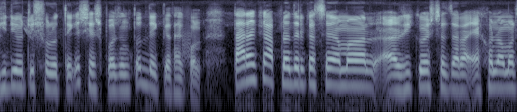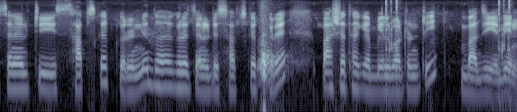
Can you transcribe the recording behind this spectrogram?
ভিডিওটি শুরু থেকে শেষ পর্যন্ত দেখতে থাকুন। তার আগে আপনাদের কাছে আমার রিকোয়েস্ট যারা এখন আমার চ্যানেলটি সাবস্ক্রাইব করেননি, দয়া করে চ্যানেলটি সাবস্ক্রাইব করে পাশে থাকা বেল বাটনটি বাজিয়ে দিন।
